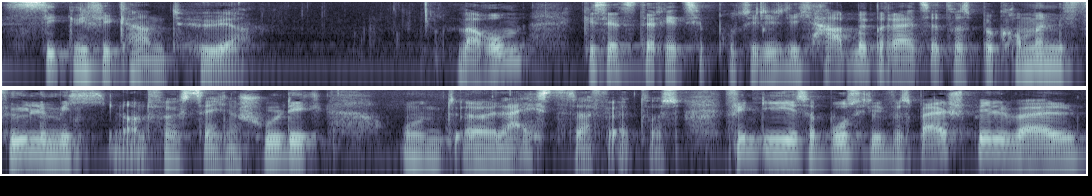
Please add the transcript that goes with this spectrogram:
signifikant höher. Warum? Gesetz der Reziprozität. Ich habe bereits etwas bekommen, fühle mich in Anführungszeichen schuldig und äh, leiste dafür etwas. Finde ich ist ein positives Beispiel, weil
